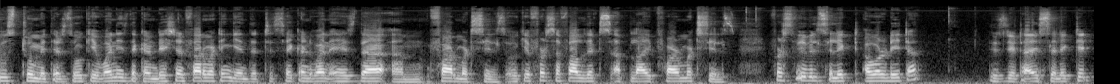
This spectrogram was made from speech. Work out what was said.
use two methods okay. One is the conditional formatting and the second one is the um, format cells okay. First of all let's apply format cells. First we will select our data. This data is selected.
